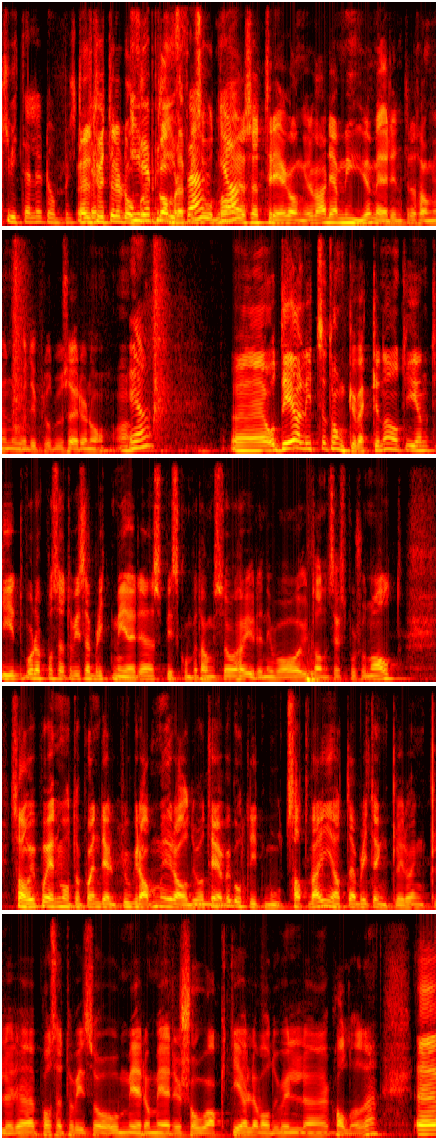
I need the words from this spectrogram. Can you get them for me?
Kvitt eller dobbelt Kvitt i reprise. Gamle episoden ja. har jeg sett tre ganger hver. De er mye mer interessante enn noe de produserer nå. Ja. Uh, og Det er litt tankevekkende at i en tid hvor det på sett og vis er blitt mer spisskompetanse og høyere nivå og utdanningseksplosjon og alt, så har vi på en måte på en del program i radio og TV gått litt motsatt vei. At det er blitt enklere og enklere på sett og vis og, mer og mer showaktig, eller hva du vil uh, kalle det. Uh,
